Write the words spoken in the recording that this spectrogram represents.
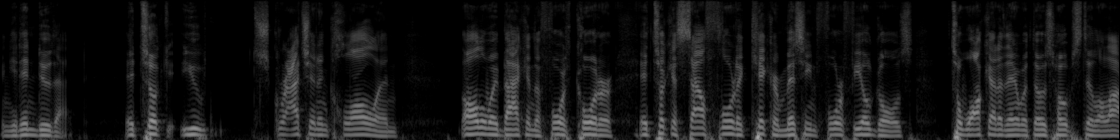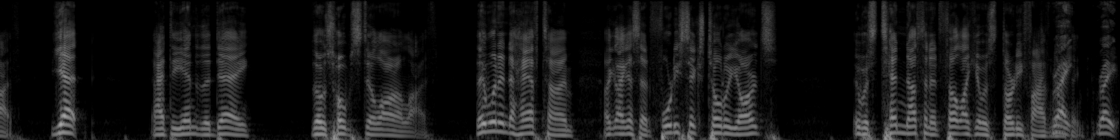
and you didn't do that. It took you scratching and clawing all the way back in the fourth quarter. It took a South Florida kicker missing four field goals to walk out of there with those hopes still alive. Yet, at the end of the day, those hopes still are alive. They went into halftime, like, like I said, 46 total yards. It was 10 nothing. It felt like it was 35 right, nothing right.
